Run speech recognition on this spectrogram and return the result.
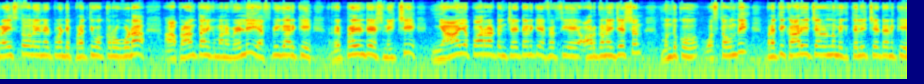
క్రైస్తవులైనటువంటి ప్రతి ఒక్కరూ కూడా ఆ ప్రాంతానికి మనం వెళ్ళి ఎస్పీ గారికి రిప్రజెంటేషన్ ఇచ్చి న్యాయ పోరాటం చేయడానికి ఎఫ్ఎఫ్సిఐ ఆర్గనైజేషన్ ముందుకు వస్తూ ఉంది. ప్రతి కార్యాచరణను మీకు తెలియచేయడానికి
